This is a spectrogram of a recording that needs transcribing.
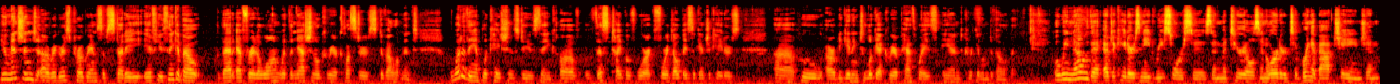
You mentioned uh, rigorous programs of study. If you think about that effort along with the National Career Clusters development, what are the implications, do you think, of this type of work for adult basic educators uh, who are beginning to look at career pathways and curriculum development? Well, we know that educators need resources and materials in order to bring about change, and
